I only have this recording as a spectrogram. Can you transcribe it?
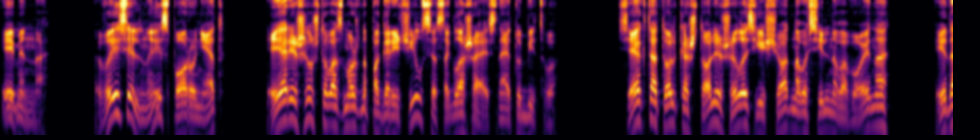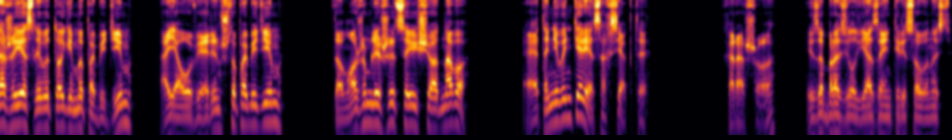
Именно. Вы сильны, спору нет. И я решил, что, возможно, погорячился, соглашаясь на эту битву. Секта только что лишилась еще одного сильного воина, и даже если в итоге мы победим, а я уверен, что победим, то можем лишиться еще одного. Это не в интересах секты. Хорошо, — изобразил я заинтересованность.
